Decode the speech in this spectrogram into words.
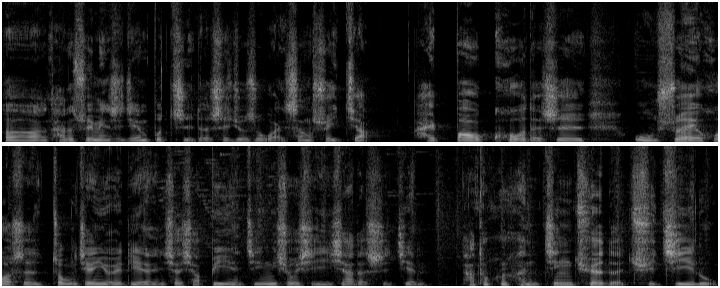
呃，他的睡眠时间不指的是就是晚上睡觉，还包括的是午睡或是中间有一点小小闭眼睛休息一下的时间，他都会很精确的去记录，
